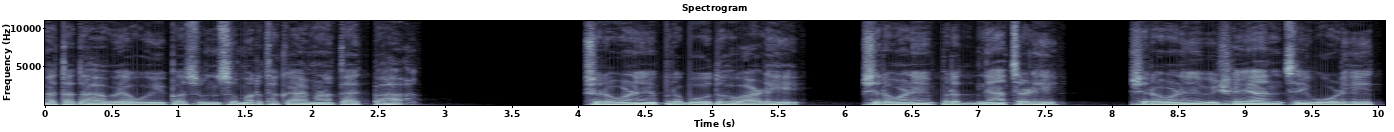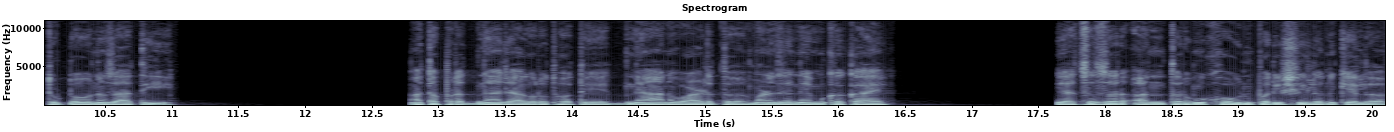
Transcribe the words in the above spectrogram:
आता दहाव्या ओळीपासून समर्थ काय म्हणतायत पहा. श्रवणे प्रबोध वाढे श्रवणे प्रज्ञा चढे श्रवणे विषयांचे ओढे तुटोन जाती. आता प्रज्ञा जागृत होते ज्ञान वाढतं म्हणजे नेमकं काय? याचं जर अंतर्मुख होऊन परिशीलन केलं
